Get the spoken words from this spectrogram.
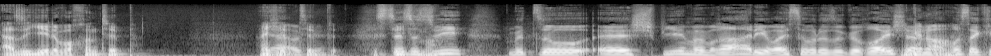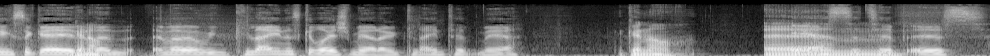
Also jede Woche einen Tipp. Welcher ja, okay. Tipp ist Das ist wie mit so äh, Spielen beim Radio, weißt du, wo du so Geräusche genau. musst, dann kriegst du Geld. Genau. Und dann immer irgendwie ein kleines Geräusch mehr oder einen kleinen Tipp mehr. Genau. Ähm, Erster Tipp ist,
